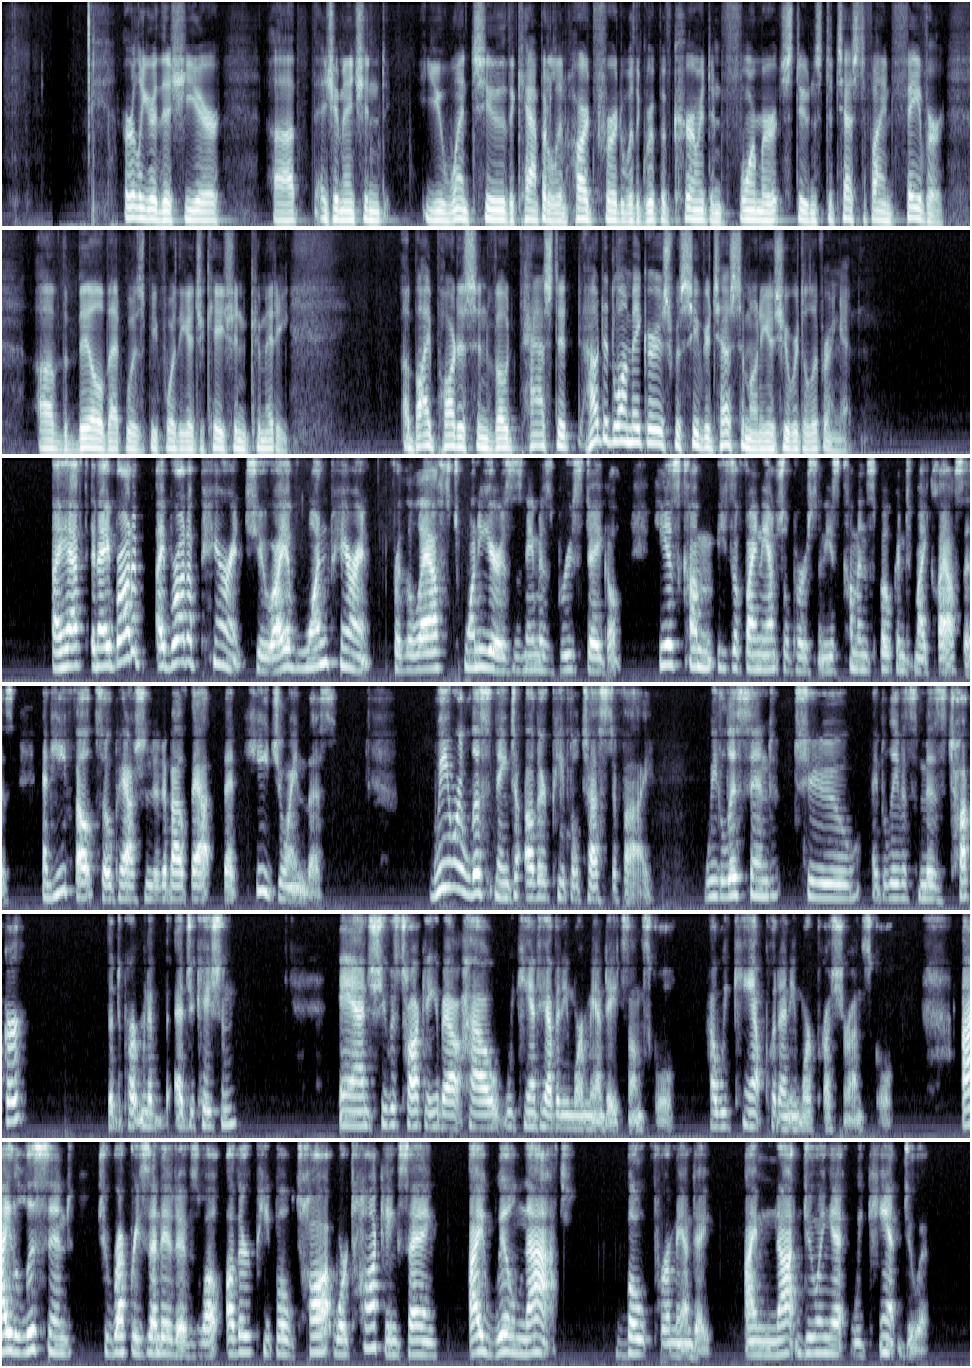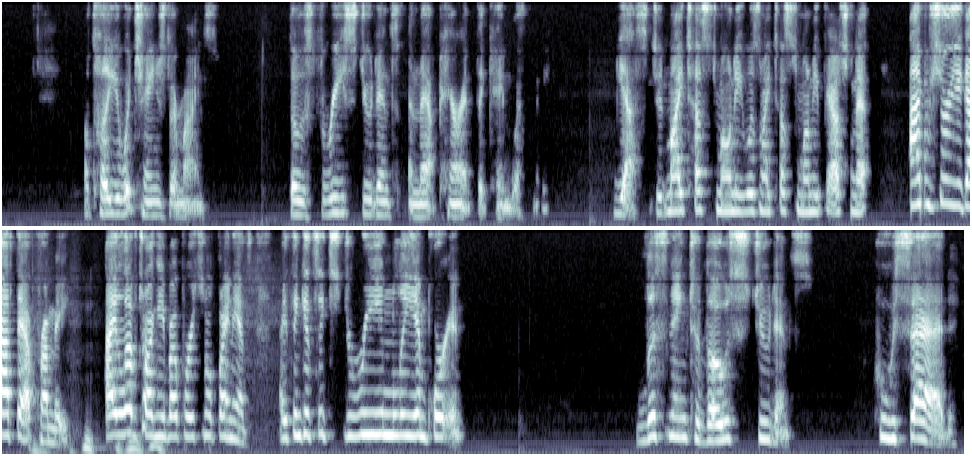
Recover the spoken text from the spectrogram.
Earlier this year, uh, as you mentioned, you went to the Capitol in Hartford with a group of current and former students to testify in favor of the bill that was before the Education Committee. A bipartisan vote passed it. How did lawmakers receive your testimony as you were delivering it? I have, and I brought a, I brought a parent too. I have one parent for the last 20 years. His name is Bruce Daigle. He has come, he's a financial person. He's come and spoken to my classes, and he felt so passionate about that that he joined this we were listening to other people testify. We listened to, I believe it's Ms. Tucker, the Department of Education, and she was talking about how we can't have any more mandates on school, how we can't put any more pressure on school. I listened to representatives while other people taught were talking, saying, I will not vote for a mandate. I'm not doing it. We can't do it. I'll tell you what changed their minds those three students and that parent that came with me. Yes, did my testimony was my testimony passionate? I'm sure you got that from me. I love talking about personal finance. I think it's extremely important. Listening to those students who said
